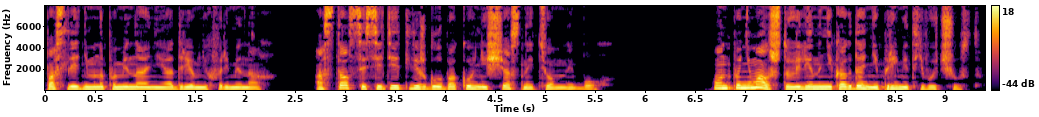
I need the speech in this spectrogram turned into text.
последнем напоминании о древних временах, остался сидеть лишь глубоко несчастный темный бог. Он понимал, что Элина никогда не примет его чувств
